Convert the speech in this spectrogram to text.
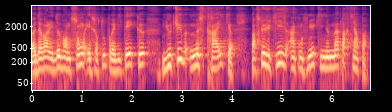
euh, d'avoir les deux bandes son et surtout pour éviter que YouTube me strike parce que j'utilise un contenu qui ne m'appartient pas.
